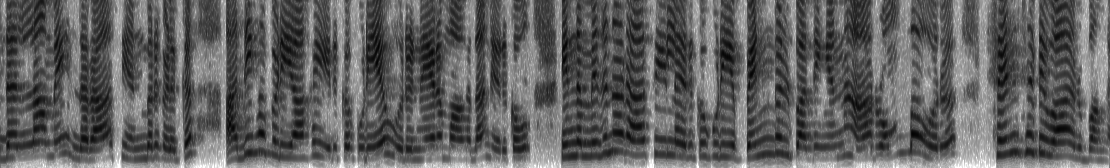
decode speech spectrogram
இதெல்லாமே இந்த ராசி அன்பர்களுக்கு அதிகப்படியாக இருக்கக்கூடிய ஒரு நேரமாக தான் இருக்கவும். இந்த மிதுன ராசியில இருக்கக்கூடிய பெண்கள் பாத்தீங்கன்னா ரொம்ப ஒரு சென்சிட்டிவா இருப்பாங்க.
